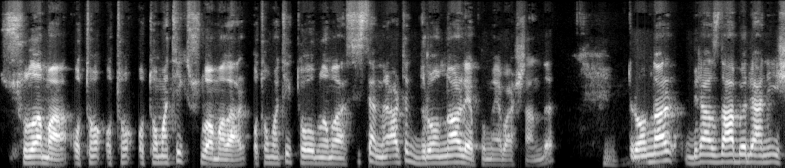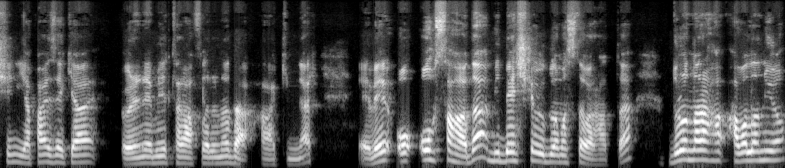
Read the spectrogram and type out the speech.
sulama, oto, oto, otomatik sulamalar, otomatik tohumlamalar sistemleri artık dronlarla yapılmaya başlandı. Hı. Dronlar biraz daha böyle hani işin yapay zeka öğrenebilir taraflarına da hakimler. E, ve o, o sahada bir 5G uygulaması da var hatta. Dronlar ha- havalanıyor.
